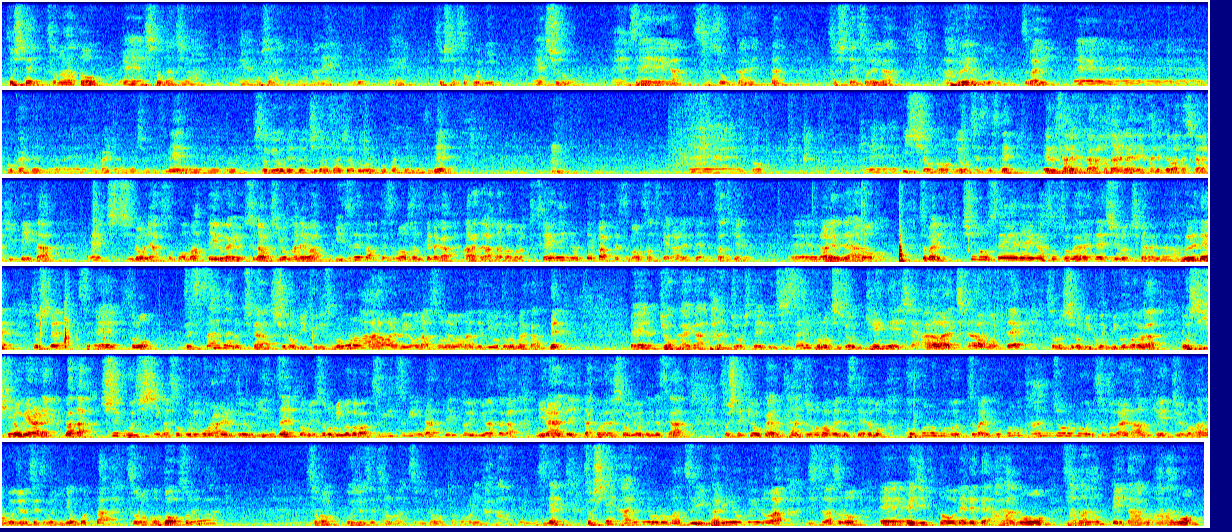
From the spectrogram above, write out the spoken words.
そしてその後、えー、人たちは、えー、おそらく10日ね祈ってそしてそこに、えー、主の、えー、精霊が注がれたそしてそれが溢れるほどにつまり、えー、こう書いてある、えー、こう書いてある場所ですね、えーと、使徒行伝の一番最初のところにこう書いてありますね、えーと、えー、一章の4節ですね。エルサレムから離れないでかねて私から聞いていたえー、父の約束を待っているがよい。すなわちヨハネは水でバプテスマを授けたがあなた方は間もなく精霊によってバプテスマを授けられて授けえー、られるであろうと。つまり主の精霊が注がれて主の力があふれてそして、えー、その絶大なる力主の御国そのものが現れるようなそのような出来事の中で、えー、教会が誕生していく。実際にこの地上に権限して現れ力を持ってその主の御言葉が押し広げられまた主ご自身がそこにおられるという臨在とともにその御言葉が次々になっていくという見業が見られていった。これが使徒行伝ですがそして教会の誕生の場面ですけれどもここの部分つまりここの誕生の部分に注がれたあの慶中のあの五巡節の日に起こったそのことそれはその五巡節の祭りのところに関わっているんですね。そしてカリオの祭りカリオというのは実はその、えー、エジプトで出て荒野をさまよっていたあの荒野の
